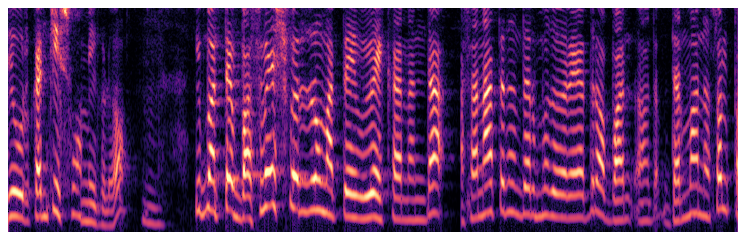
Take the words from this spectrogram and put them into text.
ಇವರು ಕಂಚಿ ಸ್ವಾಮಿಗಳು ಈ ಮತ್ತು ಬಸವೇಶ್ವರರು ಮತ್ತು ವಿವೇಕಾನಂದ ಸನಾತನ ಧರ್ಮದವರೇ ಆದರೂ ಆ ಬಾನ್ ಧರ್ಮನ ಸ್ವಲ್ಪ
